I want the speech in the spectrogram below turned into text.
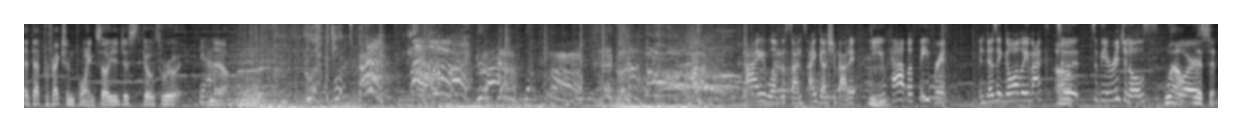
at that perfection point. So you just go through it. Yeah. Yeah. I love the stunts. I gush about it. Do Mm-hmm. you have a favorite? And does it go all the way back to, to the originals? Uh, Well, Or- listen,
